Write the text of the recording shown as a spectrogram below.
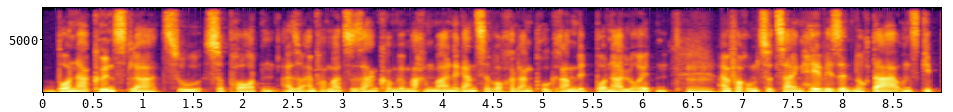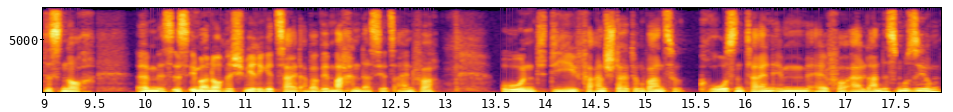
Bonner Künstler zu supporten. Also einfach mal zu sagen, komm, wir machen mal eine ganze Woche lang Programm mit Bonner Leuten. Einfach um zu zeigen, hey, wir sind noch da, uns gibt es noch. Ähm, es ist immer noch eine schwierige Zeit, aber wir machen das jetzt einfach. Und die Veranstaltungen waren zu großen Teilen im LVR Landesmuseum.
